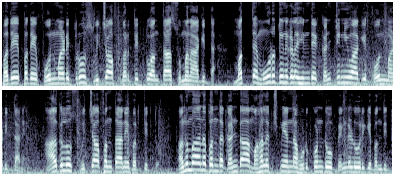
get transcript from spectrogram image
ಪದೇ ಪದೇ ಫೋನ್ ಮಾಡಿದ್ರೂ ಸ್ವಿಚ್ ಆಫ್ ಬರ್ತಿತ್ತು ಅಂತ ಸುಮ್ಮನಾಗಿದ್ದ. ಮತ್ತೆ ಮೂರು ದಿನಗಳ ಹಿಂದೆ ಕಂಟಿನ್ಯೂ ಆಗಿ ಫೋನ್ ಮಾಡಿದ್ದಾನೆ. ಆಗಲೂ ಸ್ವಿಚ್ ಆಫ್ ಅಂತಾನೆ ಬರ್ತಿತ್ತು. ಅನುಮಾನ ಬಂದ ಗಂಡ ಮಹಾಲಕ್ಷ್ಮಿಯನ್ನ ಹುಡುಕೊಂಡು ಬೆಂಗಳೂರಿಗೆ ಬಂದಿದ್ದ.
